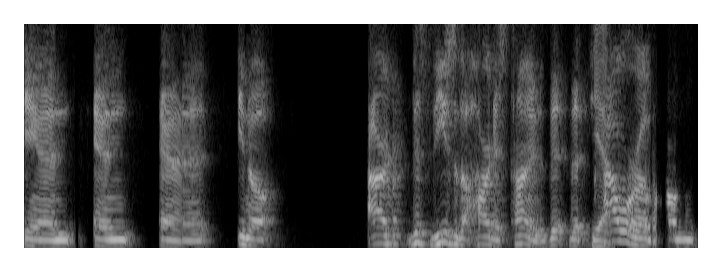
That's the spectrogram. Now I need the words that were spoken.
And and uh, you know, our this these are the hardest times. The, the Yeah. power of um,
